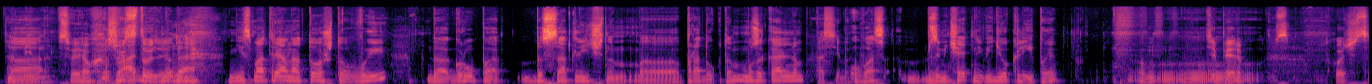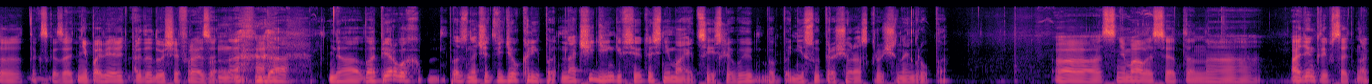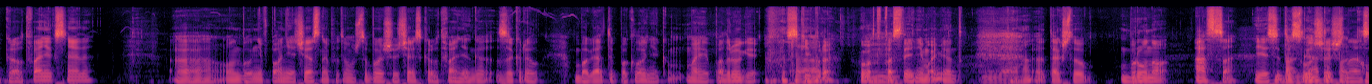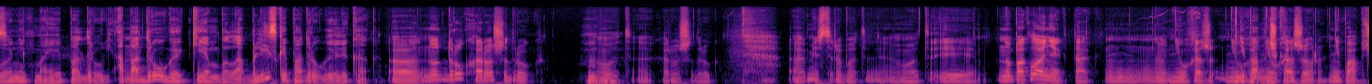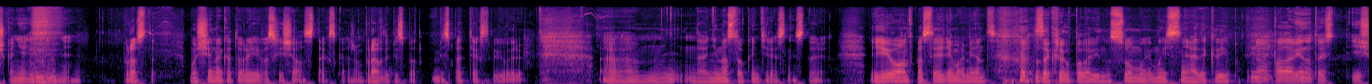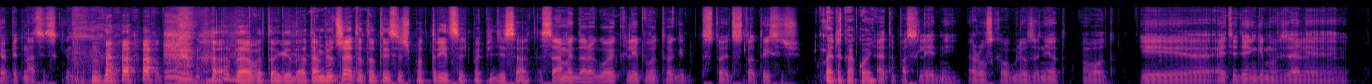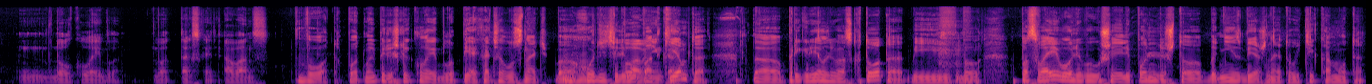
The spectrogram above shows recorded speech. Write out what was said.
А, Обидно. Все, я ухожу из Обидно, студии. да. Несмотря на то, что вы, да, группа с отличным э, продуктом музыкальным, Спасибо. у вас замечательные видеоклипы. Теперь хочется, так сказать, не поверить предыдущей фразе. Да. Да, Во-первых, значит, видеоклипы. На чьи деньги все это снимается, если вы не супер еще раскрученная группа? А, Снималось это на... Один клип, кстати, на краудфандинг сняли. А, Он был не вполне честный, потому что большую часть краудфандинга закрыл богатый поклонник моей подруги с. Кипра вот в последний момент. А, Так что Бруно Асса, если ты Богатый слушаешь нас. поклонник моей подруги. А подруга кем была? Близкой подругой или как? А, Ну, друг, хороший друг. Мгм. Вот, э, хороший друг. А, Вместе работали. Вот. И, ну, поклонник, так, ну, не, ухажер, не, Не уха- не папочка. ухажер, не папочка, не-не-не. Просто мужчина, который восхищался, так скажем. Правда, без, под- без подтекста говорю. Эм, Да, не настолько интересная история. И он в последний момент закрыл половину суммы, и мы сняли клип. Ну, половину, то есть еще 15 скинул. Да, в итоге, да. Там бюджет это тысяч по 30, по 50. Самый дорогой клип в итоге стоит 100 тысяч. Это какой? Это последний. Русского блюза нет. Вот. И эти деньги мы взяли в долг у лейбла. Вот, так сказать, аванс. Вот, вот мы перешли к лейблу. Я хотел узнать, э, ходите ли вы под Плавненько. кем-то, э, пригрел ли вас кто-то, и по своей воле вы ушли или поняли, что неизбежно это уйти к кому-то?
